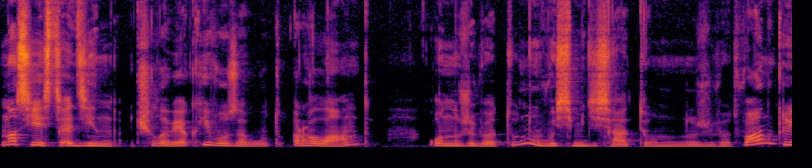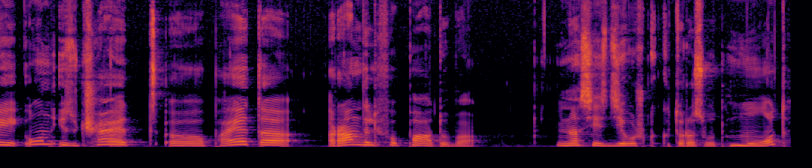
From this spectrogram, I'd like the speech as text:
У нас есть один человек, его зовут Роланд. Он живет, ну, в 80-е он живет в Англии, он изучает э, поэта Рандольфа Падуба. У нас есть девушка, которая зовут Мод,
